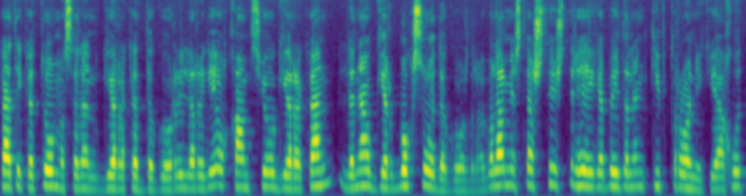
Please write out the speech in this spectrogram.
کاتێک کە تۆ مەسەلەن گێڕەکەت دەگۆڕی لە ڕێگەی ئەو قامچیەوە گێڕەکان لەناو گێربۆکسەوە دەگۆڕدرا بەڵام ئێستا شتێشتر هەیە کە پێی دەڵێن تیپتڕۆنیک یاخود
